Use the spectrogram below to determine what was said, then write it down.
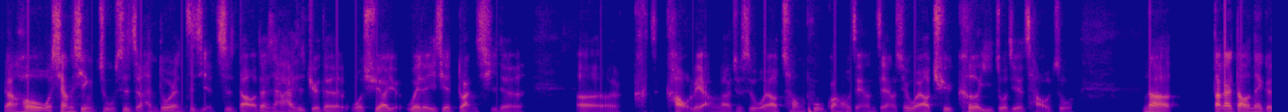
然后我相信主事者很多人自己也知道，但是他还是觉得我需要有为了一些短期的呃考量啊，就是我要冲曝光或怎样怎样，所以我要去刻意做这些操作。那大概到那个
